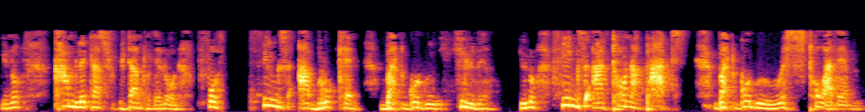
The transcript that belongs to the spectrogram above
you know, come, let us return to the Lord. For things are broken, but God will heal them. You know, things are torn apart, but God will restore them.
